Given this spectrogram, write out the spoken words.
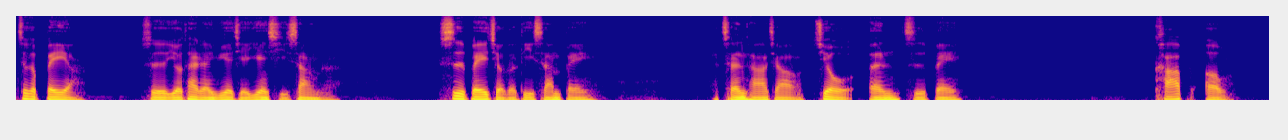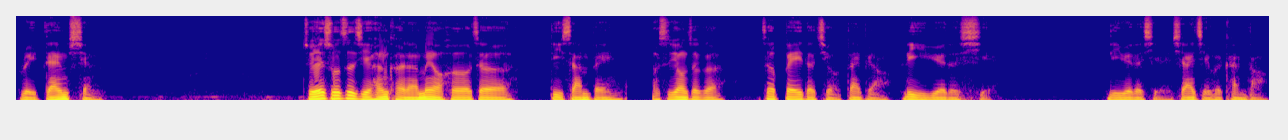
这个杯啊，是犹太人逾越节宴席上的四杯酒的第三杯，称它叫救恩之杯 （Cup of Redemption）。主耶稣自己很可能没有喝这第三杯，而是用这个。这杯的酒代表立约的血，立约的血，下一节会看到。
